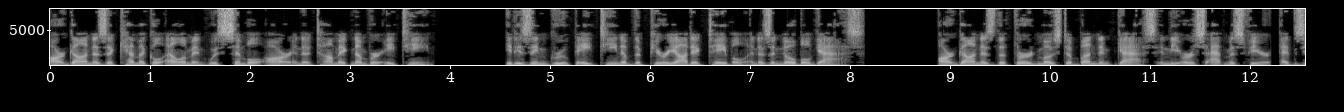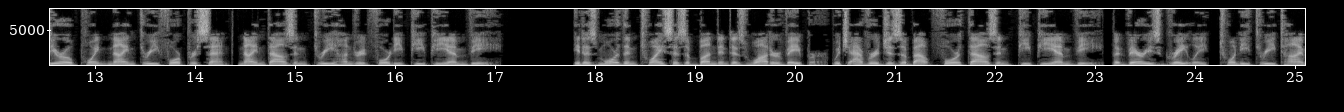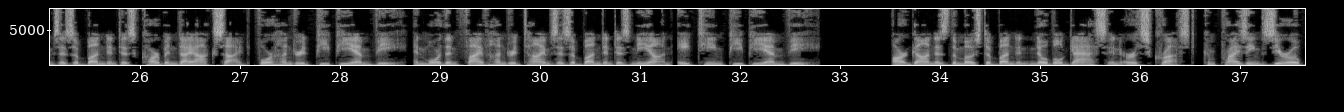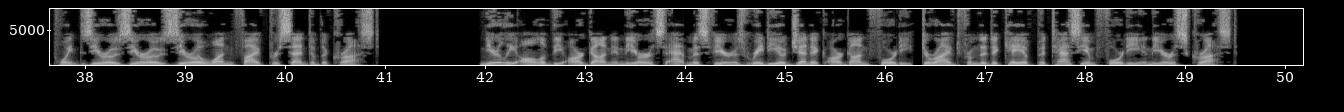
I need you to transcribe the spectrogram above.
Argon is a chemical element with symbol Ar and atomic number 18. It is in group 18 of the periodic table and is a noble gas. Argon is the third most abundant gas in the Earth's atmosphere, at 0.934% 9,340 ppmv. It is more than twice as abundant as water vapor which averages about 4000 ppmv, but varies greatly, 23 times as abundant as carbon dioxide 400 ppmv, and more than 500 times as abundant as neon 18 ppmv. Argon is the most abundant noble gas in Earth's crust, comprising 0.00015% of the crust. Nearly all of the argon in the Earth's atmosphere is radiogenic argon-40, derived from the decay of potassium-40 in the Earth's crust.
